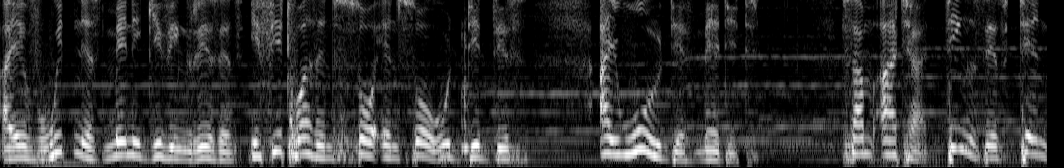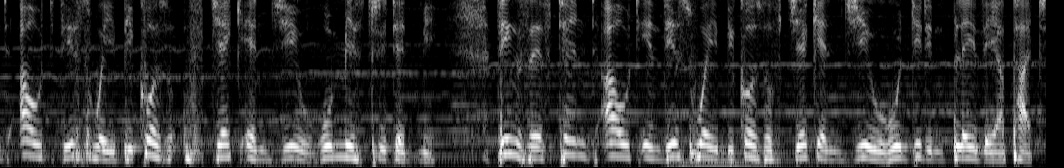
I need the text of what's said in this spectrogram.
I have witnessed many giving reasons. If it wasn't so and so who did this, I would have made it. Some utter things have turned out this way because of Jack and Jill who mistreated me. Things have turned out in this way because of Jack and Jill who didn't play their part.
